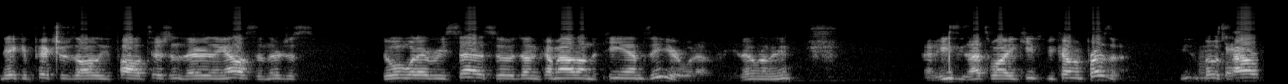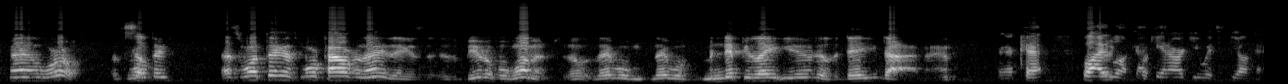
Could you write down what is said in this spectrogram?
naked pictures of all these politicians and everything else, and they're just doing whatever he says so it doesn't come out on the TMZ or whatever. You know what I mean? And he's that's why he keeps becoming president. He's the most Okay. powerful man in the world. That's So- one thing. That's one thing that's more powerful than anything is, is a beautiful woman. So they will they will manipulate you till the day you die, man. Okay. Well, I look, I can't argue with you on that.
